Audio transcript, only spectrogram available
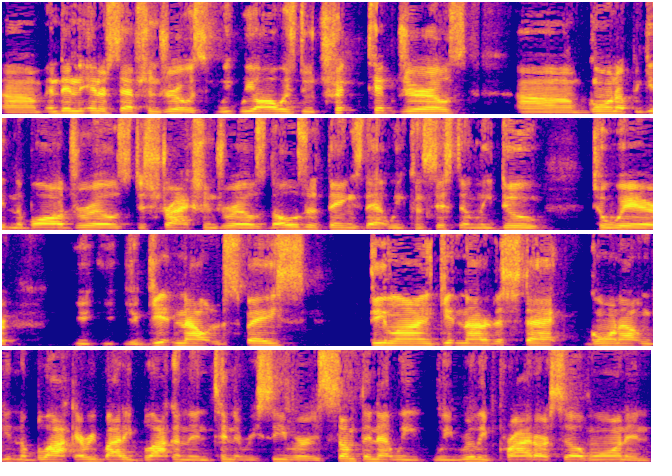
Um, and then the interception drills, we, we always do trick tip drills, um, going up and getting the ball drills, distraction drills. Those are things that we consistently do to where you, you're getting out of space, D line getting out of the stack, going out and getting a block, everybody blocking the intended receiver is something that we we really pride ourselves on. And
